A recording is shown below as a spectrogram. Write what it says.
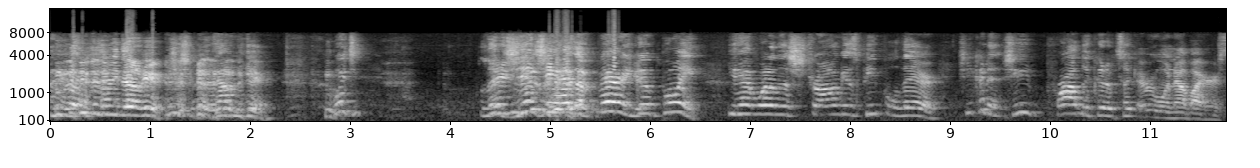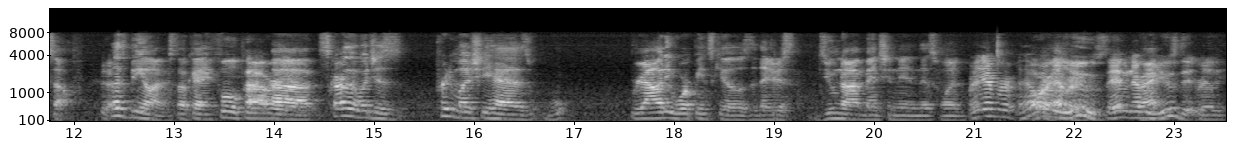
she should be down here. She should be down here. Which, legit, she has a very good point. You have one of the strongest people there. She couldn't. She probably could have took everyone out by herself. Yeah. Let's be honest, okay? Full power. Uh, Scarlet Witch is pretty much she has w- reality warping skills that they just do not mention in this one. But they never, they Or ever. used. They haven't never Right? used it really.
